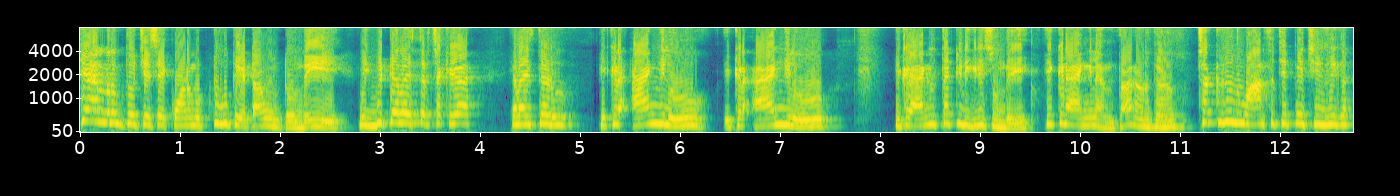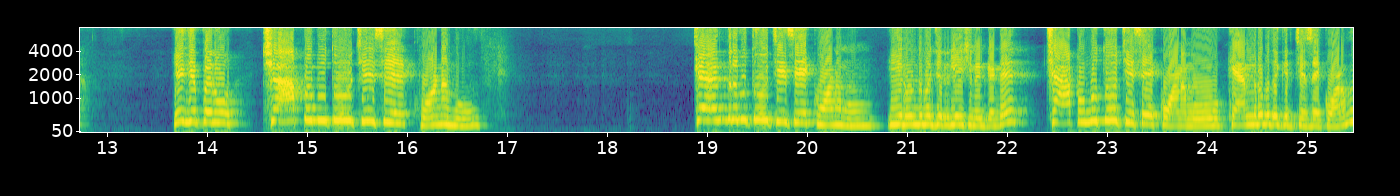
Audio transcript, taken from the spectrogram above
కేంద్రంతో చేసే కోణము టూ తేట ఉంటుంది. మీకు బిట్ ఎలా ఇస్తాడు చక్కగా? ఎలా ఇస్తాడు? ఇక్కడ యాంగిల్ ఇక్కడ యాంగిల్ ఇక్కడ యాంగిల్ థర్టీ డిగ్రీస్ ఉంది. ఇక్కడ యాంగిల్ ఎంత అని అడుగుతాడు. చక్కగా నువ్వు ఆన్సర్ చెప్పే ఈజీగా ఏం చెప్పాను? చాపముతో చేసే కోణము కేంద్రముతో చేసే కోణము. ఈ రెండు మధ్య రిలేషన్ ఏంటంటే చాపముతో చేసే కోణము కేంద్రము దగ్గర చేసే కోణము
